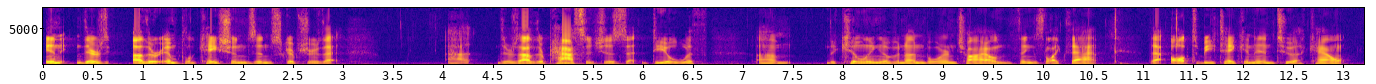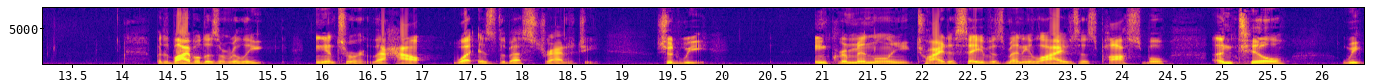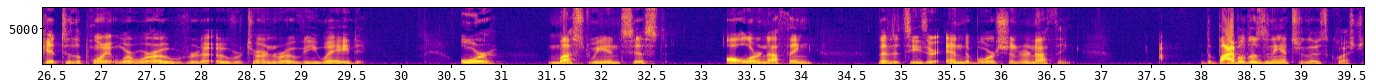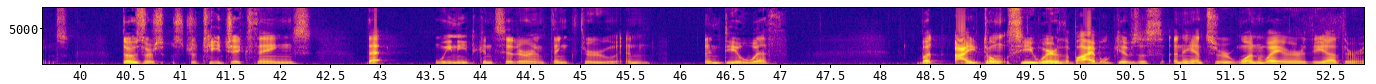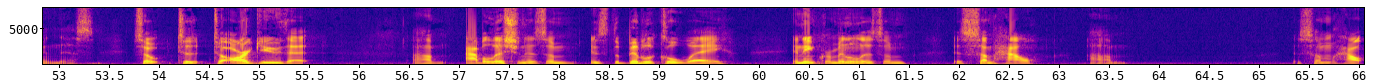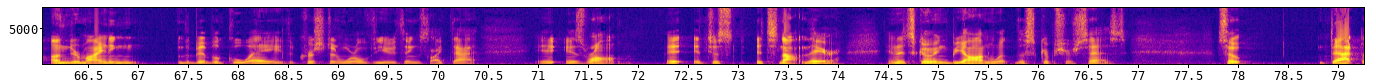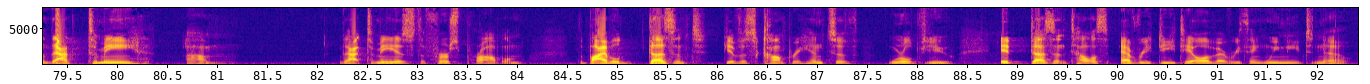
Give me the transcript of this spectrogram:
and there's other implications in scripture that uh, there's other passages that deal with um, the killing of an unborn child, things like that, that ought to be taken into account. But the Bible doesn't really answer the how. What is the best strategy? Should we incrementally try to save as many lives as possible until we get to the point where we're over to overturn Roe v. Wade? Or must we insist all or nothing that it's either end abortion or nothing? The Bible doesn't answer those questions. Those are strategic things that we need to consider and think through and and deal with. But I don't see where the Bible gives us an answer one way or the other in this. So to to argue that um, abolitionism is the biblical way and incrementalism is somehow um, is somehow undermining the biblical way, the Christian worldview, things like that, is wrong. It, it just it's not there, and it's going beyond what the Scripture says. So that that to me, um, that to me is the first problem. The Bible doesn't give us a comprehensive worldview. It doesn't tell us every detail of everything we need to know.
